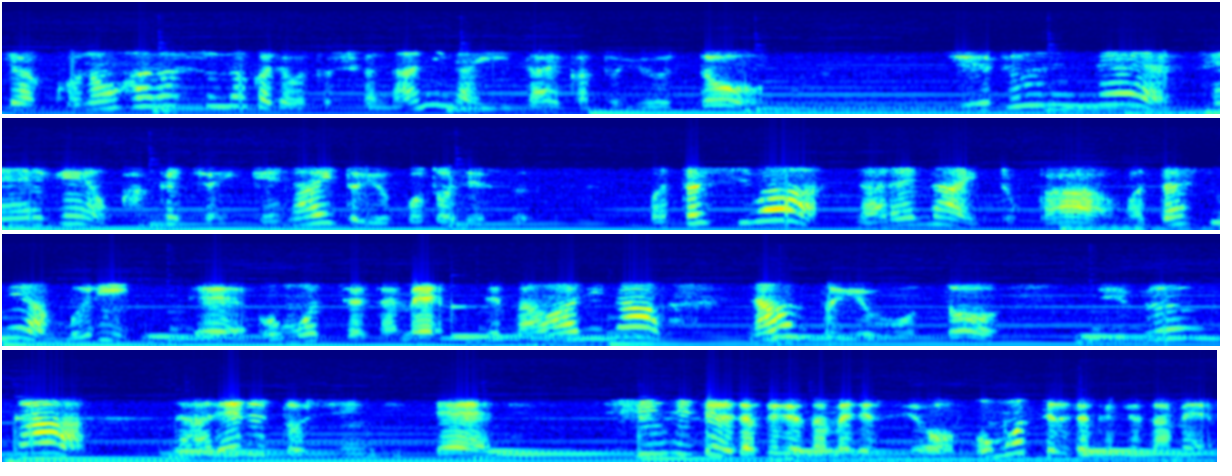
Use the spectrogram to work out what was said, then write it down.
じゃあ、このお話の中で私が何が言いたいかというと、自分で制限をかけちゃいけないということです。私はなれないとか、私には無理って思っちゃだめ。で、周りが何と言おうと、自分がなれると信じて、信じてるだけじゃだめですよ。思ってるだけじゃだめ。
